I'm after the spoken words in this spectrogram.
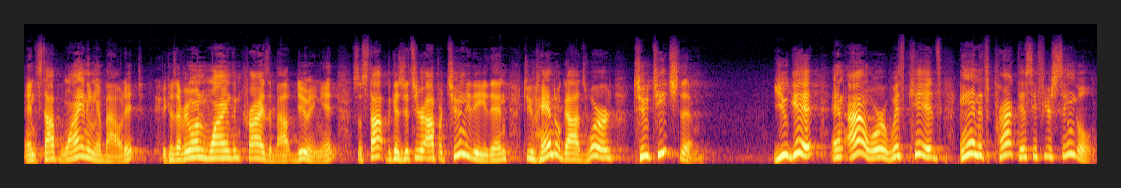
and stop whining about it because everyone whines and cries about doing it. So stop because it's your opportunity then to handle God's word to teach them. You get an hour with kids and it's practice if you're single.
